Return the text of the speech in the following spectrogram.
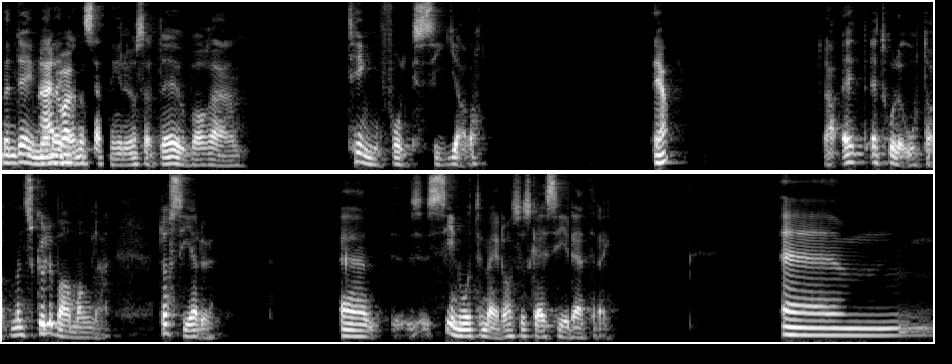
men det jeg mener var... i denne setningen uansett, det er jo bare ting folk sier, da. Ja. Ja, jeg, jeg tror det er ordtak, men skulle bare mangle. Da sier du eh, Si noe til meg, da, så skal jeg si det til deg. Um,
